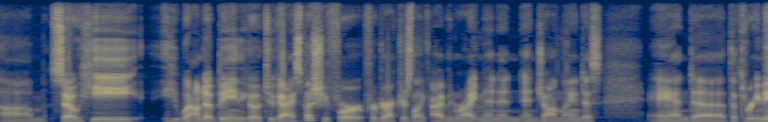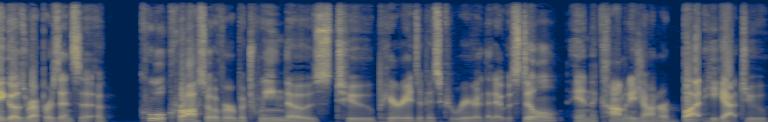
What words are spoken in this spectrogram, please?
um, so he he wound up being the go-to guy, especially for for directors like Ivan Reitman and, and John Landis. And uh, the Three Amigos represents a, a, cool crossover between those two periods of his career. That it was still in the comedy genre, but he got to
